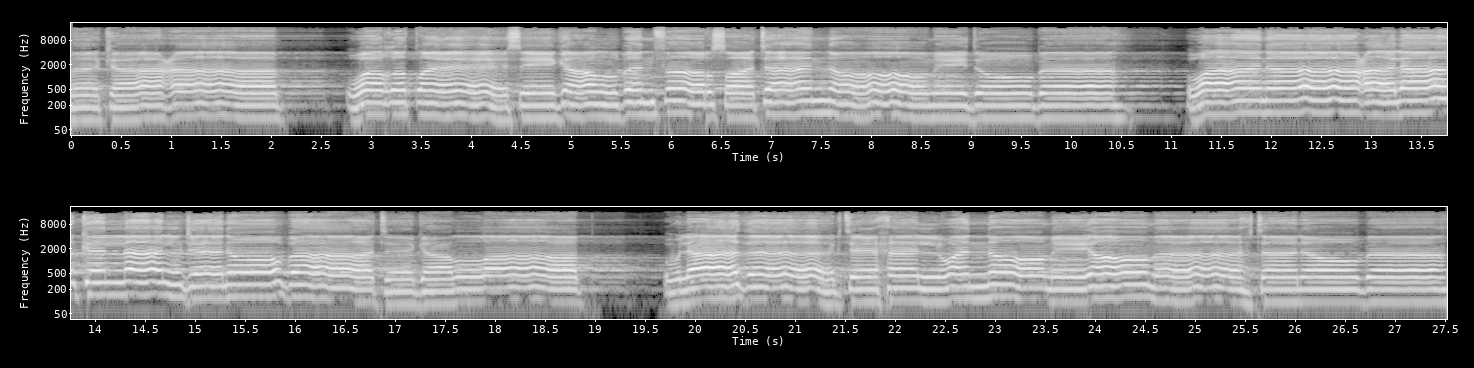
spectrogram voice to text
مكعب. واغطيس قلب فرصة النوم يدوبه. وأنا على كل الجنوبات قلب ولا ذقت حلو النوم يومه تنوبه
